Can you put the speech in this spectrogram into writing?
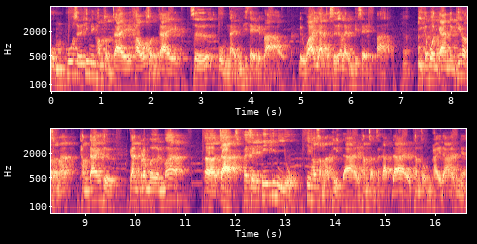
กลุ่มผู้ซื้อที่มีความสนใจเขาสนใจซื้อกลุ่มไหนเป็นพิเศษหรือเปล่า หรือว่าอยากจะซื้ออะไรเป็นพิเศษหรือเปล่า อีกกระบวนการหนึ่งที่เราสามารถทำได้ก็คือ การประเมินว่าจาก facility ที่มีอยู่ที่เขาสามารถผลิตได้ทำสารสกัดได้ทำสมุนไพรได้พวกนี้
